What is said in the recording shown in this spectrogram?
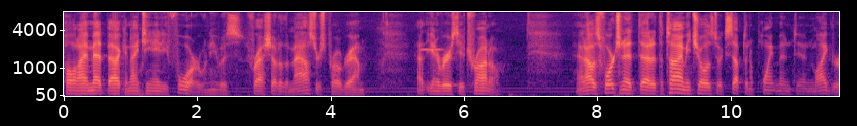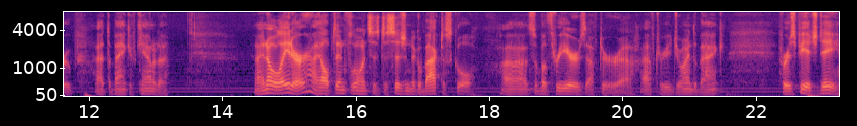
Paul and I met back in 1984 when he was fresh out of the master's program at the University of Toronto. And I was fortunate that at the time he chose to accept an appointment in my group at the Bank of Canada. I know later I helped influence his decision to go back to school. Uh, it's about three years after, uh, after he joined the bank for his PhD.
